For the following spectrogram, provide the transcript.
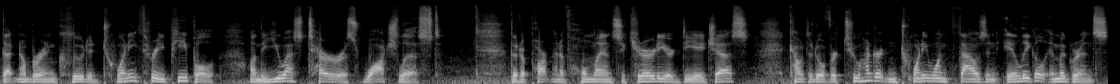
That number included 23 people on the U.S. terrorist watch list. The Department of Homeland Security, or DHS, counted over 221,000 illegal immigrants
